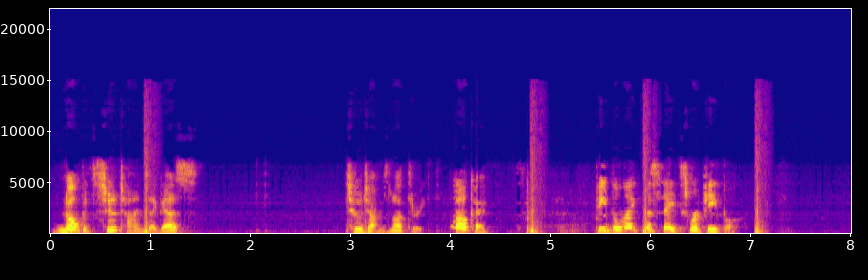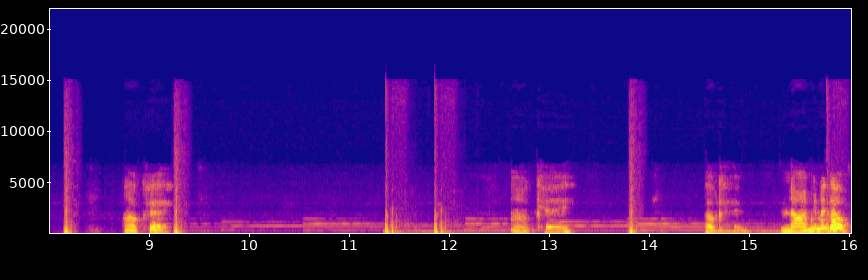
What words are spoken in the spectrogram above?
nope, it's two times, I guess. Two times, not three. Okay. People make mistakes. We're people. Okay. Okay. Okay. Now I'm gonna go.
